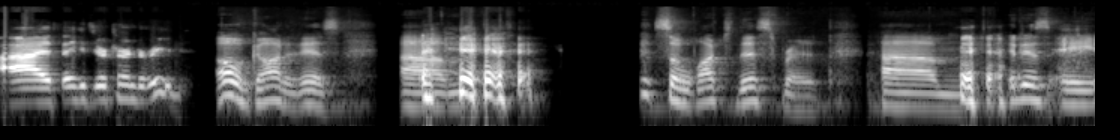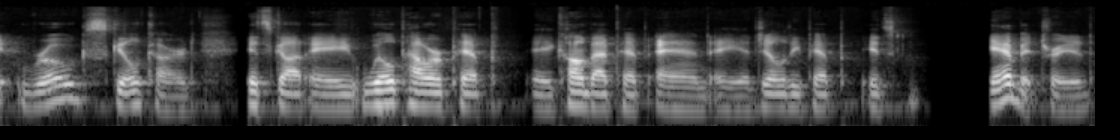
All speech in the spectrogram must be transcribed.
I think it's your turn to read. oh god it is. Um so watch this, Brandon. Um it is a rogue skill card. It's got a willpower pip, a combat pip, and a agility pip. It's gambit traded.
